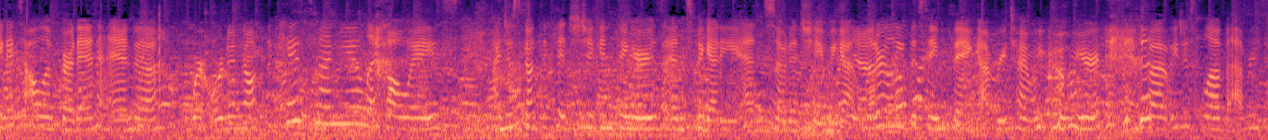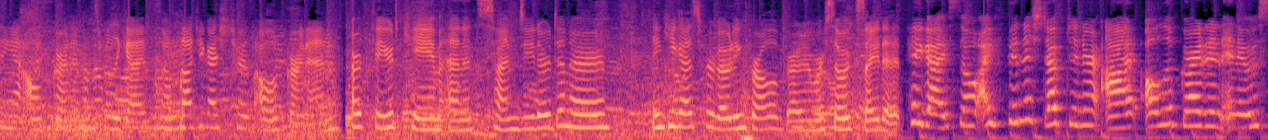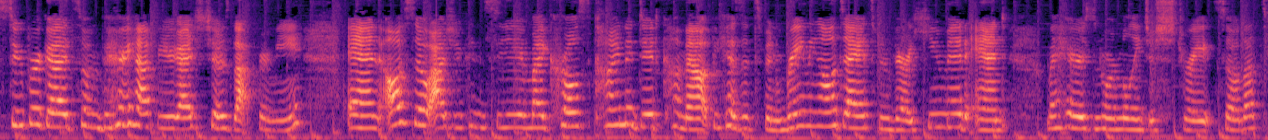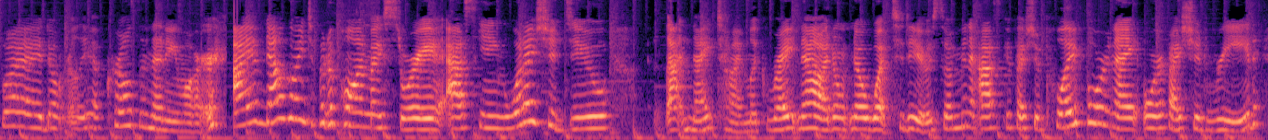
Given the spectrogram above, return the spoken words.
Made it to Olive Garden and uh, we're ordering off the kids menu like always. I just got the kids chicken fingers and spaghetti and so did she. We get yeah. literally the same thing every time we come here. but we just love everything at Olive Garden. It's really good. So I'm glad you guys chose Olive Garden. Our food came and it's time to eat our dinner. Thank you guys for voting for Olive Garden. We're so excited. Hey guys, so I finished up dinner at Olive Garden and it was super good. So I'm very happy you guys chose that for me. And also, as you can see, my curls kind of did come out because it's been raining all day. It's been very humid and my hair is normally just straight, so that's why I don't really have curls in anymore. I am now going to put a poll on my story asking what I should do at nighttime. Like right now, I don't know what to do. So I'm gonna ask if I should play Fortnite or if I should read.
